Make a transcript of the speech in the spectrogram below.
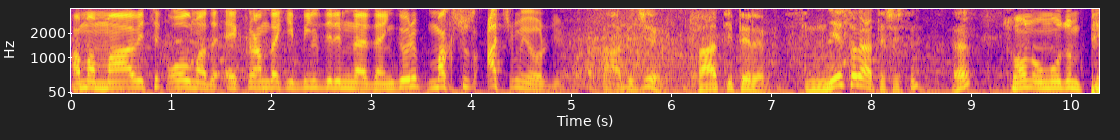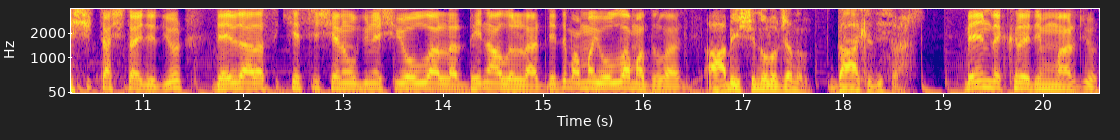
ama mavi tık olmadı. Ekrandaki bildirimlerden görüp maksus açmıyor diyor. Abicim Fatih Terim. Sen niye sana ateş etsin? Ha? Son umudum Beşiktaş'taydı diyor. Devre arası kesin Şenol Güneş'i yollarlar beni alırlar dedim ama yollamadılar diyor. Abi Şenol Hoca'nın daha kredisi var. Benim de kredim var diyor.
